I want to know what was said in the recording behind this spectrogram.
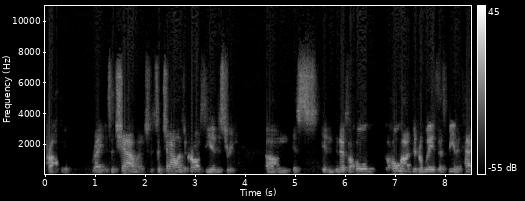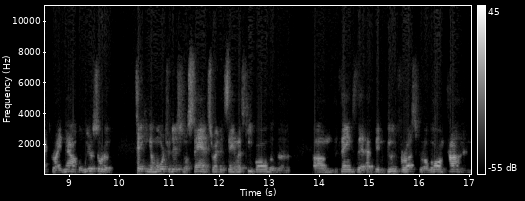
profitable. Right? It's a challenge. It's a challenge across the industry. Um, it's and there's a whole a whole lot of different ways that's being attacked right now. But we're sort of taking a more traditional stance, right, and saying let's keep all of the um, things that have been good for us for a long time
